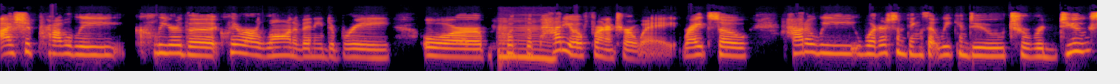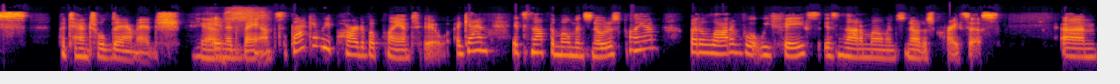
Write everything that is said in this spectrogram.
I should probably clear the clear our lawn of any debris or put mm. the patio furniture away, right? So how do we what are some things that we can do to reduce potential damage yes. in advance? That can be part of a plan too. Again, it's not the moment's notice plan, but a lot of what we face is not a moment's notice crisis. Um,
